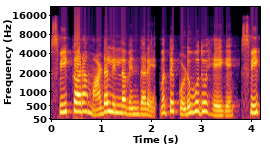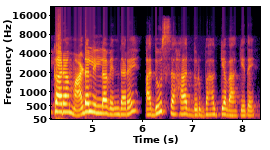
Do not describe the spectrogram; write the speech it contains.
ಸ್ವೀಕಾರ ಮಾಡಲಿಲ್ಲವೆಂದರೆ ಮತ್ತೆ ಕೊಡುವುದು ಹೇಗೆ? ಸ್ವೀಕಾರ ಮಾಡಲಿಲ್ಲವೆಂದರೆ ಅದು ಸಹ ದುರ್ಭಾಗ್ಯವಾಗಿದೆ.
